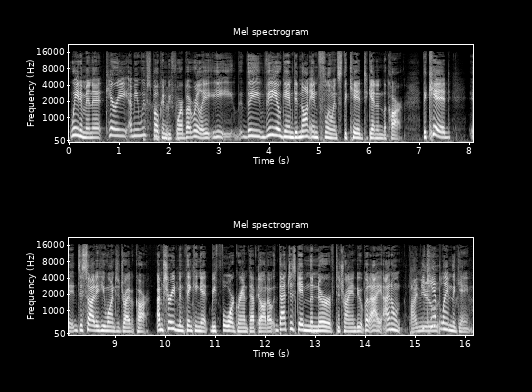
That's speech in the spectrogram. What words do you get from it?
wait a minute, Kerry. I mean, we've spoken before, but really, he, the video game did not influence the kid to get in the car. The kid eh, decided he wanted to drive a car. I'm sure he'd been thinking it before Grand Theft Auto. That just gave him the nerve to try and do it. But I, I don't. I You can't blame the game.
